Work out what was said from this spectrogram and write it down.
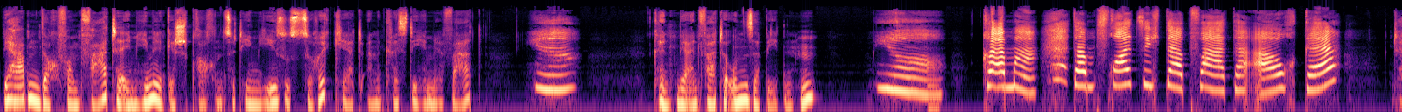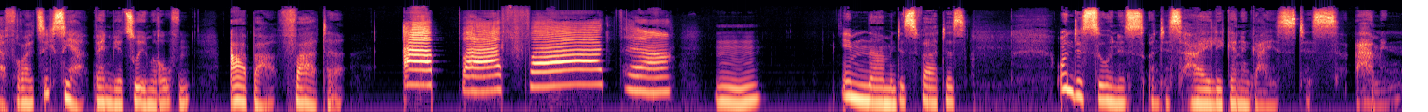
Wir haben doch vom Vater im Himmel gesprochen, zu dem Jesus zurückkehrt an Christi Himmelfahrt. Ja. Könnten wir ein Vaterunser beten, hm? Ja. Komm mal, dann freut sich der Vater auch, gell? Der freut sich sehr, wenn wir zu ihm rufen. Aber Vater. Aber Vater. Mhm. Im Namen des Vaters und des Sohnes und des Heiligen Geistes. Amen.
